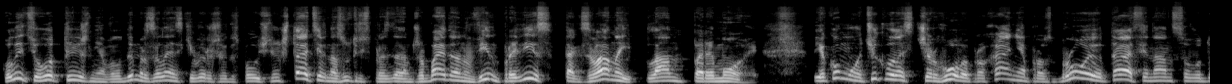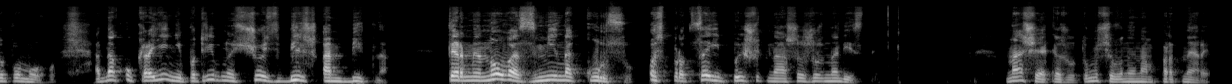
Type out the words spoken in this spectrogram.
Коли цього тижня Володимир Зеленський вирушив до Сполучених Штатів на зустріч з президентом Джо Байденом, він привіз так званий план перемоги, в якому очікувалось чергове прохання про зброю та фінансову допомогу. Однак Україні потрібно щось більш амбітне термінова зміна курсу. Ось про це і пишуть наші журналісти. Наші я кажу, тому що вони нам партнери,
